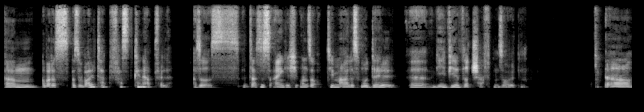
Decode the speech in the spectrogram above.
Ähm, aber das, also Wald hat fast keine Abfälle. Also es, das ist eigentlich unser optimales Modell, äh, wie wir wirtschaften sollten. Äh,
